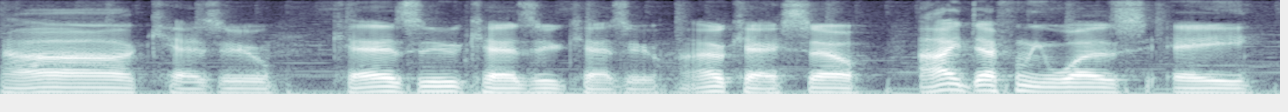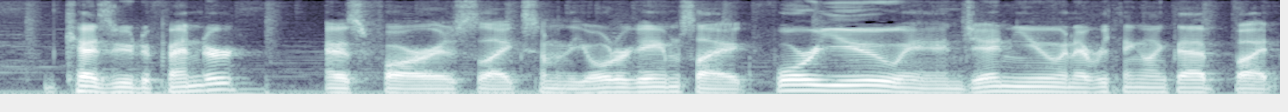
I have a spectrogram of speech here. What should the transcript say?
Ah, uh, Khezu. Khezu, Kazu, Kazu. Okay, so I definitely was a Khezu defender as far as like some of the older games like 4U and Gen U and everything like that, but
